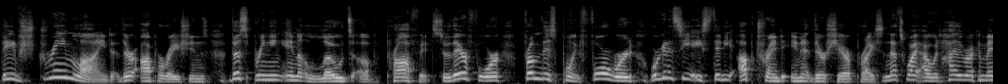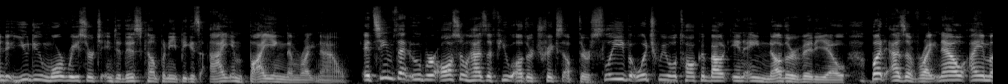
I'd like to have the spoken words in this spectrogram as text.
they have streamlined their operations, thus bringing in loads of profit. So therefore, from this point forward, we're going to see a steady uptrend in their share price. And that's why I would highly recommend you do more research into this company because I am buying them right now. It seems that Uber also has a few other tricks up their sleeve, which we will talk about in another video. But as of right now, I am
